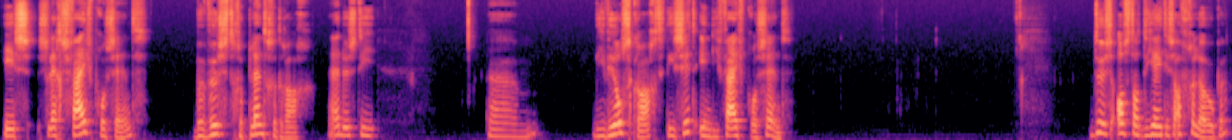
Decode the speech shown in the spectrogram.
is slechts 5% bewust gepland gedrag. dus die, um, die wilskracht die zit in die 5%. Dus als dat dieet is afgelopen,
